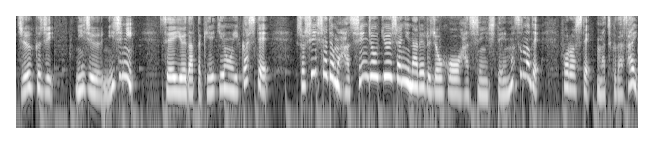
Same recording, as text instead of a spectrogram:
19時22時に声優だった経験を生かして初心者でも発信上級者になれる情報を発信していますのでフォローしてお待ちください。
